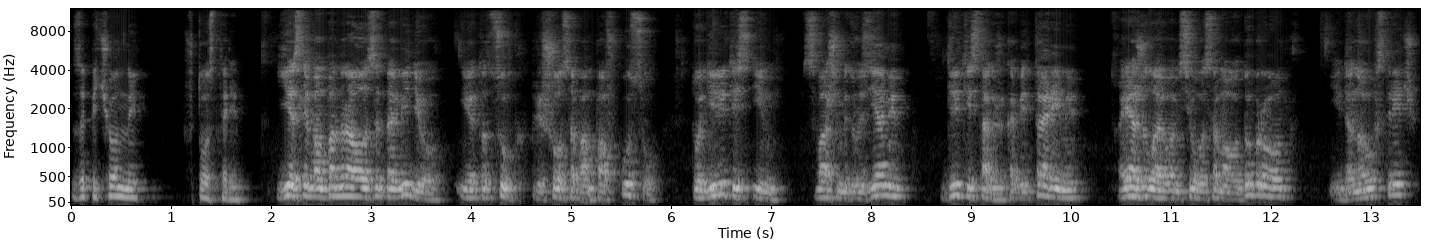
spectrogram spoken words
запеченный в тостере. Если вам понравилось это видео и этот суп пришелся вам по вкусу, то делитесь им с вашими друзьями, делитесь также комментариями. А я желаю вам всего самого доброго и до новых встреч!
